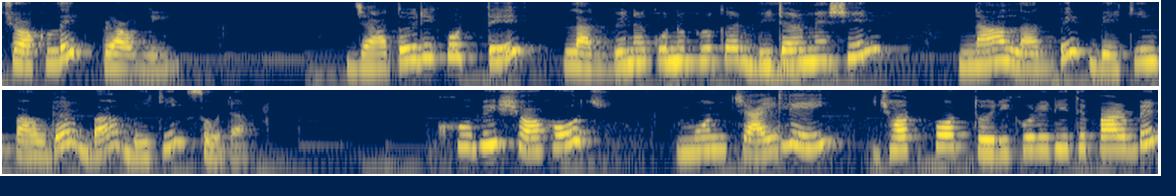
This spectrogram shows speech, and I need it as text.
চকলেট ব্রাউনি। যা তৈরি করতে লাগবে না কোনো প্রকার বিটার মেশিন, না লাগবে বেকিং পাউডার বা বেকিং সোডা। খুবই সহজ, মন চাইলেই ঝটপট তৈরি করে নিতে পারবেন।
